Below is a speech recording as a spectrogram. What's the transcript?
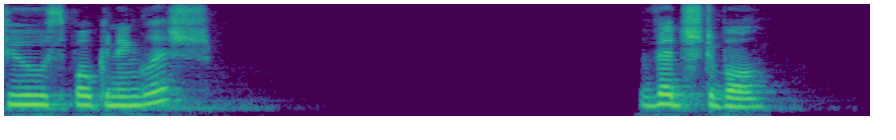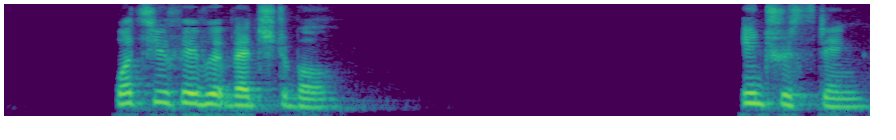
to spoken English? Vegetable. What's your favorite vegetable? Interesting.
